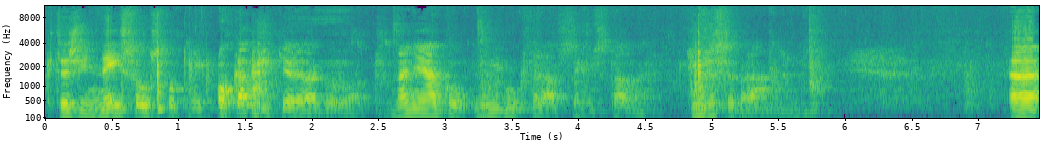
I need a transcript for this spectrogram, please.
kteří nejsou schopni okamžitě reagovat na nějakou újmu, která se jim stane, tím, že se brání. Eh,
